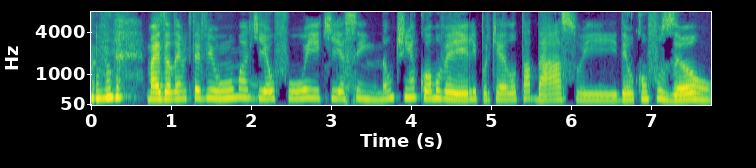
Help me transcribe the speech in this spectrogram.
Mas eu lembro que teve uma que eu fui e que, assim, não tinha como ver ele, porque é lotadaço e deu confusão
